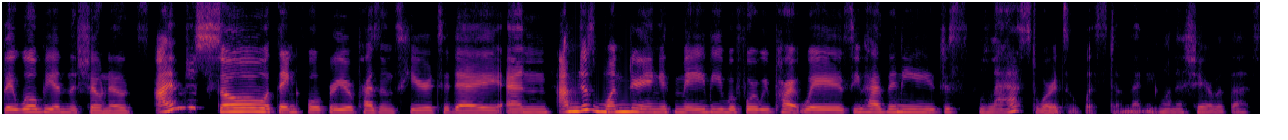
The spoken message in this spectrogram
they will be in the show notes. I'm just so thankful for your presence here today. And I'm just wondering if maybe before we part ways, you have any just last words of wisdom that you want to share with us.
